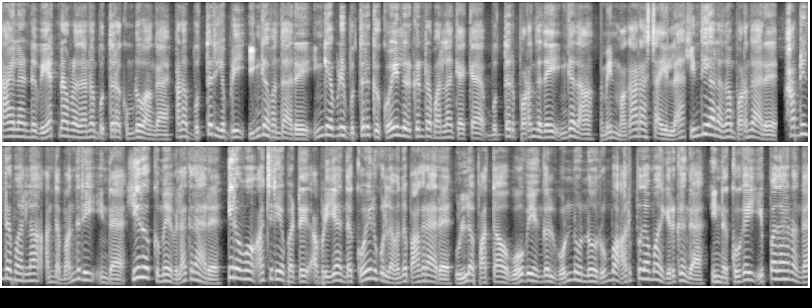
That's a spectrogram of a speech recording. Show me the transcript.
தாய்லாந்து வியட்நாம்ல தானே புத்தரை கும்பிடுவாங்க. ஆனா புத்தர் எப்படி இங்க வந்தாரு? இங்க எப்படி புத்தருக்கு கோயில் இருக்குன்ற மாதிரிலாம் கேட்க புத்தர் பிறந்ததே இங்கதான். ஐ மீன் மகாராஷ்டிரா இல்ல இந்தியால தான் பிறந்தாரு அப்படின்ற மாதிரிலாம் அந்த மந்திரி இந்த ஹீரோக்குமே விளக்குறாரு. ஹீரோவும் ஆச்சரியப்பட்டு அப்படியே அந்த கோயிலுக்குள்ள வந்து பாக்குறாரு. உள்ள பார்த்தா ஓவியங்கள் ஒன்னு ரொம்ப அற்புதமா இருக்குங்க. இந்த குகை இப்பதான் நாங்க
